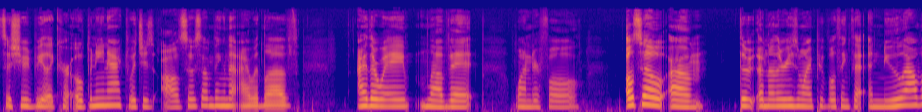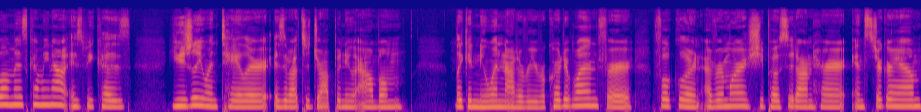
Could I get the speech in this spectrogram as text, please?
so she would be like her opening act, which is also something that I would love either way, love it. Wonderful. Also, um, the another reason why people think that a new album is coming out is because usually when Taylor is about to drop a new album, like a new one, not a re-recorded one for Folklore and Evermore, she posted on her Instagram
